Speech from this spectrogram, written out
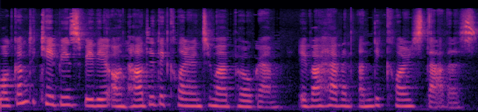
Welcome to KPU's video on how to declare into my program if I have an undeclared status.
